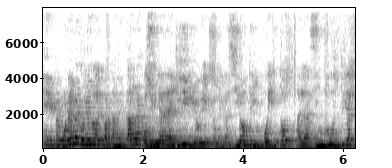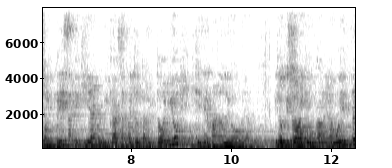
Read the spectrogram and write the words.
eh, proponerle al gobierno departamental la posibilidad de alivio y exoneración de impuestos a las industrias o empresas que quieran ubicarse en nuestro territorio y que den mano de obra. Creo que eso hay que buscarle la vuelta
